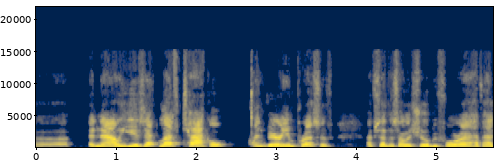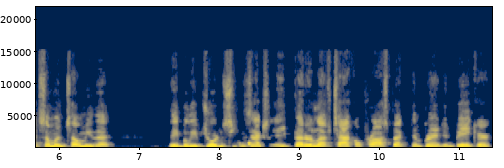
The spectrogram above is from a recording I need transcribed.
uh, and now he is at left tackle and very impressive. I've said this on the show before. I have had someone tell me that they believe Jordan Seaton is actually a better left tackle prospect than Brandon Baker.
